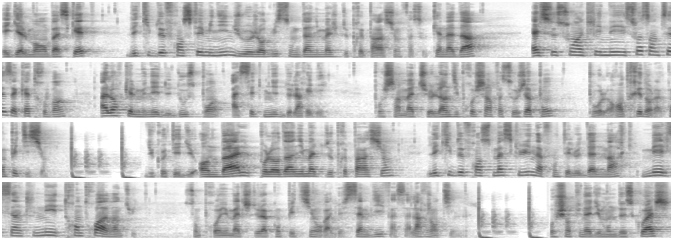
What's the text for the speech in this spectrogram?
Également en basket, l'équipe de France féminine joue aujourd'hui son dernier match de préparation face au Canada. Elles se sont inclinées 76 à 80 alors qu'elles menaient de 12 points à 7 minutes de l'arrivée. Prochain match lundi prochain face au Japon pour leur entrée dans la compétition. Du côté du handball, pour leur dernier match de préparation, l'équipe de France masculine affrontait le Danemark, mais elle s'est inclinée 33 à 28. Son premier match de la compétition aura lieu samedi face à l'Argentine. Au championnat du monde de squash,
